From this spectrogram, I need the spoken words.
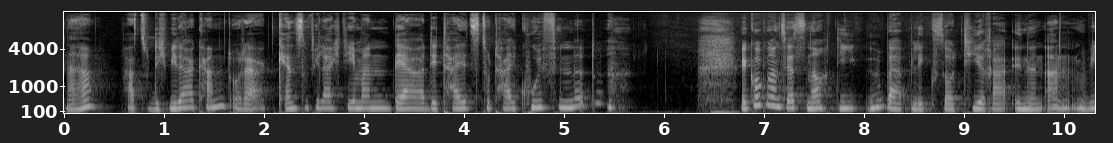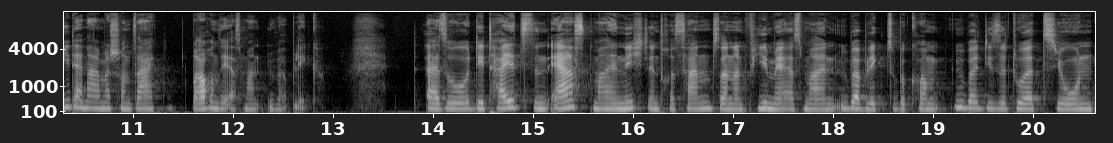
Na, Hast du dich wiedererkannt oder kennst du vielleicht jemanden, der Details total cool findet? Wir gucken uns jetzt noch die Überblicksortiererinnen an. Wie der Name schon sagt, brauchen sie erstmal einen Überblick. Also Details sind erstmal nicht interessant, sondern vielmehr erstmal einen Überblick zu bekommen über die Situation,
